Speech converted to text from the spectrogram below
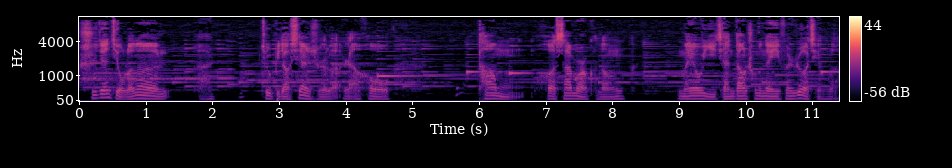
时间久了呢，就比较现实了。然后，汤姆和 Summer 可能没有以前当初的那一份热情了。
